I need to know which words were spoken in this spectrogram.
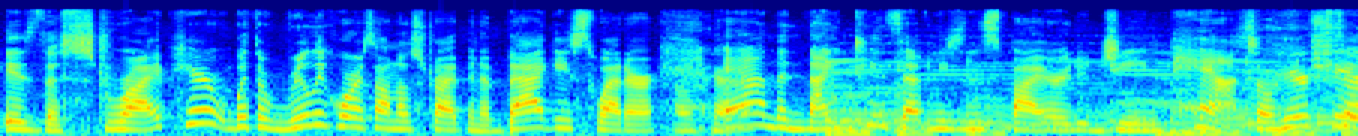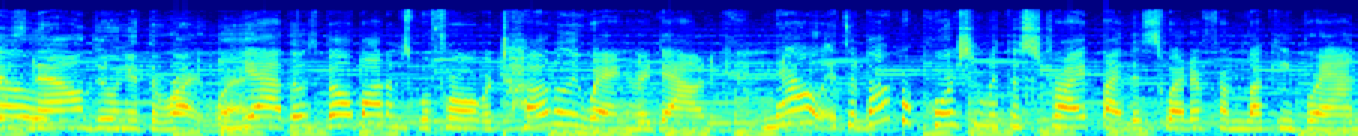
is the stripe here with a really horizontal stripe in a baggy sweater, Okay. and the 1970s inspired jean pant. So here she So- is now doing it the right way. Yeah, those bell bottoms before were totally weighing her down. Now it's about proportion with the stripe by the sweater from Lucky Brand.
